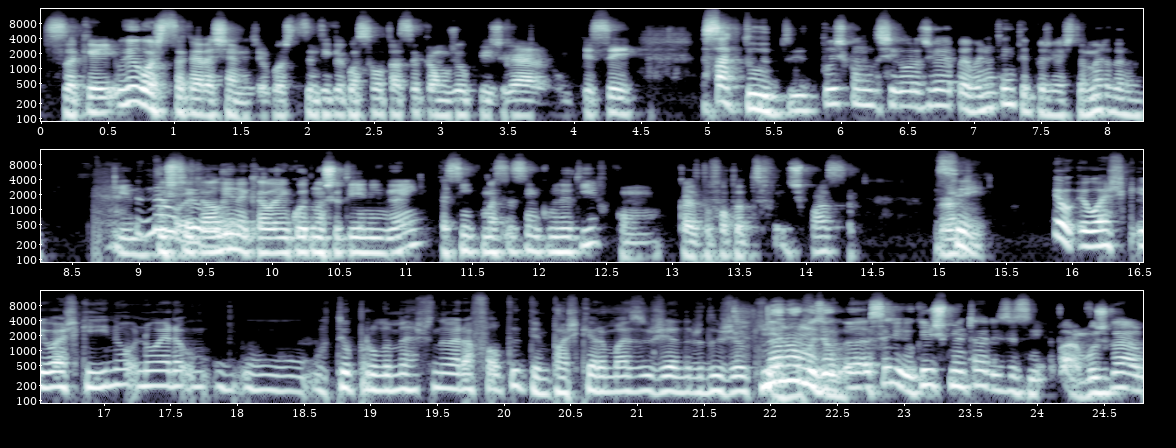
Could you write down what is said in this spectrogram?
Saquei, o que eu gosto de sacar as cenas, eu gosto de sentir que a console está a sacar um jogo para ir jogar, um PC, saco tudo, e depois quando chega a hora de jogar, pá, não tenho tempo para jogar esta merda, não. E depois Não, fica eu- ali naquela enquanto não chateia ninguém, assim começa a ser incomodativo, como por causa da falta de de espaço. Pronto. sim. Eu, eu, acho, que- eu acho que aí não, não era o, o, teu problema, acho que não era a falta de tempo, acho que era mais o género do jogo que Não, é, não, mas eu, a sério, eu queria experimentar isso assim. Pá, vou jogar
